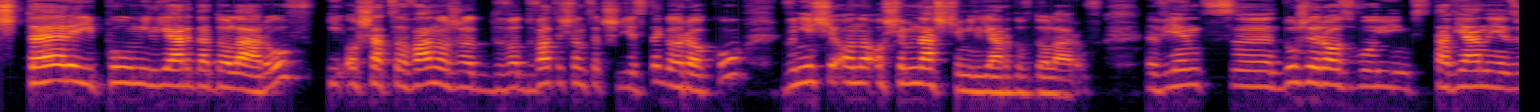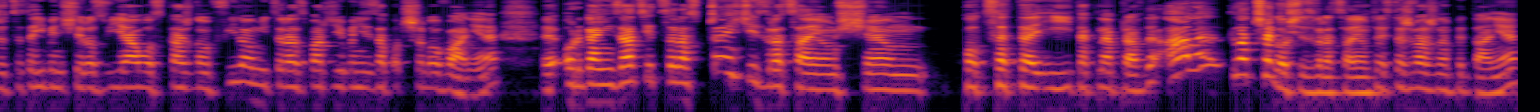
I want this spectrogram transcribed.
4,5 miliarda dolarów i oszacowano, że do 2030 roku wyniesie ono 18 miliardów dolarów. Więc y, duży rozwój stawiany jest, że CTI będzie się rozwijało z każdą chwilą i coraz bardziej będzie zapotrzebowanie. Y, organizacje coraz częściej zwracają się po CTI tak naprawdę, ale dlaczego się zwracają? To jest też ważne pytanie,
